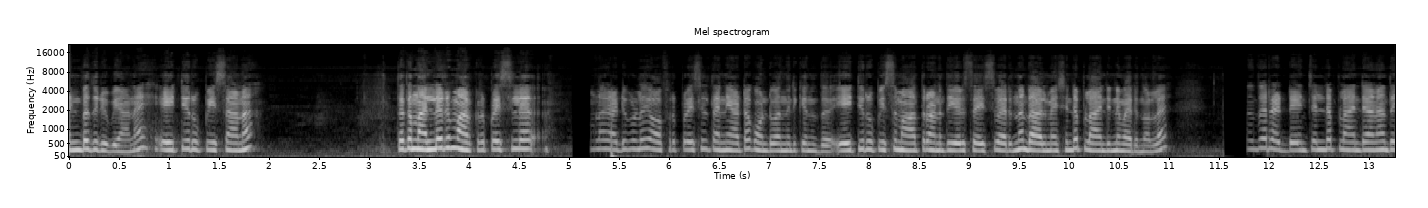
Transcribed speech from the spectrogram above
എൺപത് രൂപയാണ്. എയ്റ്റി റുപ്പീസാണ് ഇതൊക്കെ നല്ലൊരു മാർക്കറ്റ് പ്രൈസിൽ നമ്മൾ അടിപൊളി ഓഫർ പ്രൈസിൽ തന്നെയാട്ടോ കൊണ്ടുവന്നിരിക്കുന്നത്. എയ്റ്റി റുപ്പീസ് മാത്രമാണ് ഈ ഒരു സൈസ് വരുന്ന ഡാൽമേഷന്റെ പ്ലാന്റിന് വരുന്നുള്ളത് ഇത് റെഡ് ഏഞ്ചലിന്റെ പ്ലാന്റ് ആണ്. അതേ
